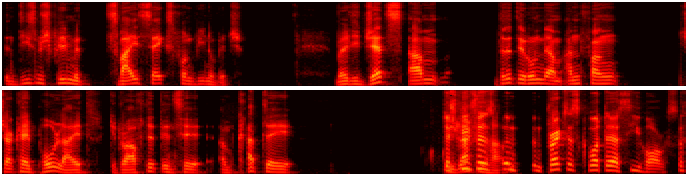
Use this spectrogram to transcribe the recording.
in diesem Spiel mit zwei Sacks von Vinovic. Weil die Jets haben dritte Runde am Anfang Jakai Polite gedraftet, den sie am Cut Day der spielt für im, im, Practice Squad der Seahawks.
